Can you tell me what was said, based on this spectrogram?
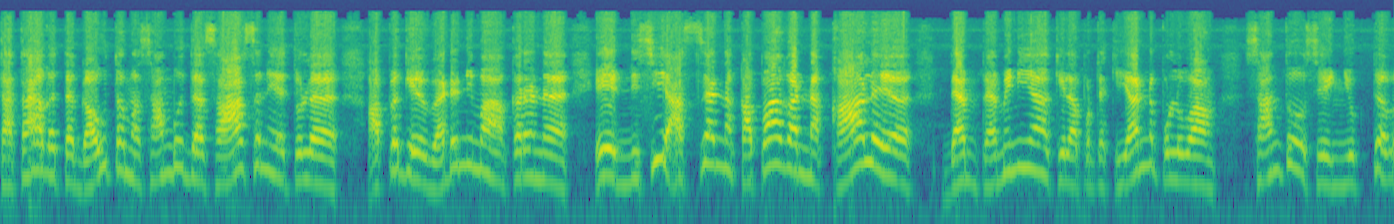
තථාගත ගෞතම සම්බුද්ධ ශාසනය තුල අපගේ වැඩනිමා කරන ඒ නිසි අස්වැන්න කපා ගන්න කාලය දැන් පැමිණියා කියලා අපට කියන්න පුළුවන්. සන්තෝෂයෙන් යුක්තව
